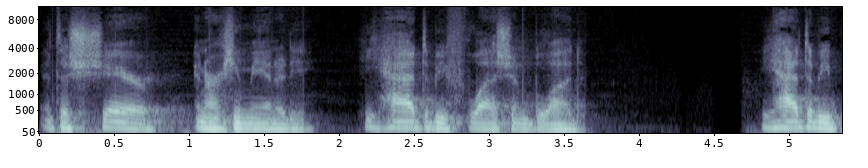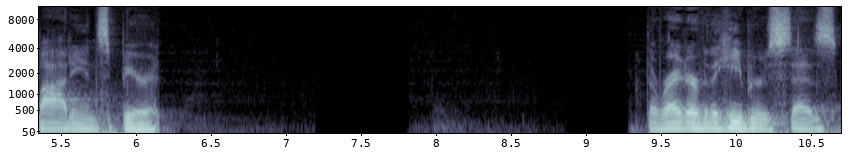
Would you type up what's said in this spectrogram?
and to share in our humanity. He had to be flesh and blood. He had to be body and spirit. The writer of the Hebrews says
